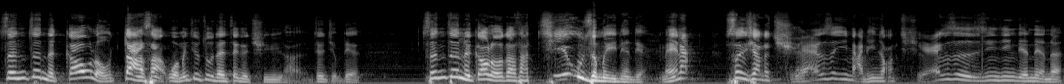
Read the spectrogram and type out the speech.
真正的高楼大厦，我们就住在这个区域啊，这个酒店。真正的高楼大厦就这么一点点没了，剩下的全是一马平川，全是星星点点的，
